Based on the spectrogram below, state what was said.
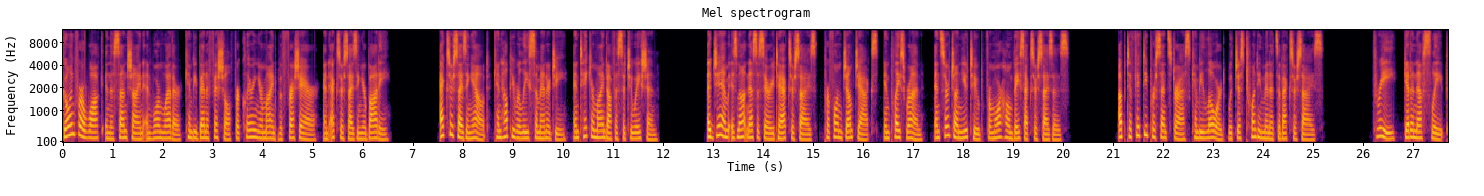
Going for a walk in the sunshine and warm weather can be beneficial for clearing your mind with fresh air and exercising your body. Exercising out can help you release some energy and take your mind off a situation. A gym is not necessary to exercise, perform jump jacks, in place run, and search on YouTube for more home base exercises. Up to 50% stress can be lowered with just 20 minutes of exercise. 3. Get enough sleep.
